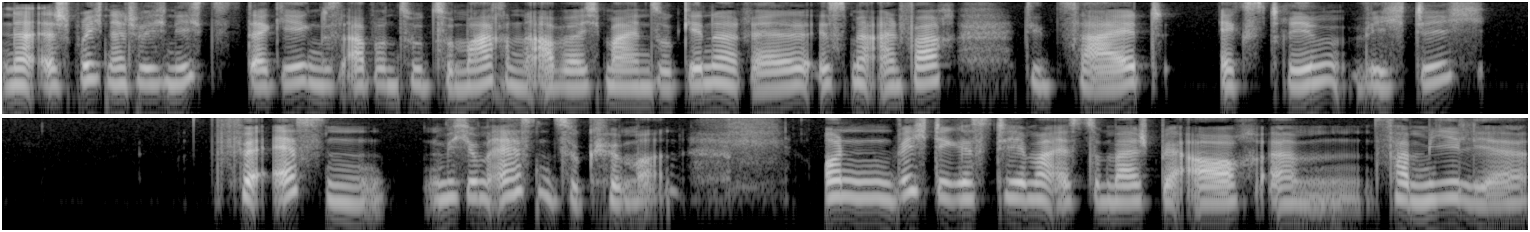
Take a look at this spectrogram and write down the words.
na, es spricht natürlich nichts dagegen, das ab und zu zu machen, aber ich meine, so generell ist mir einfach die Zeit extrem wichtig für Essen, mich um Essen zu kümmern. Und ein wichtiges Thema ist zum Beispiel auch ähm, Familie,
